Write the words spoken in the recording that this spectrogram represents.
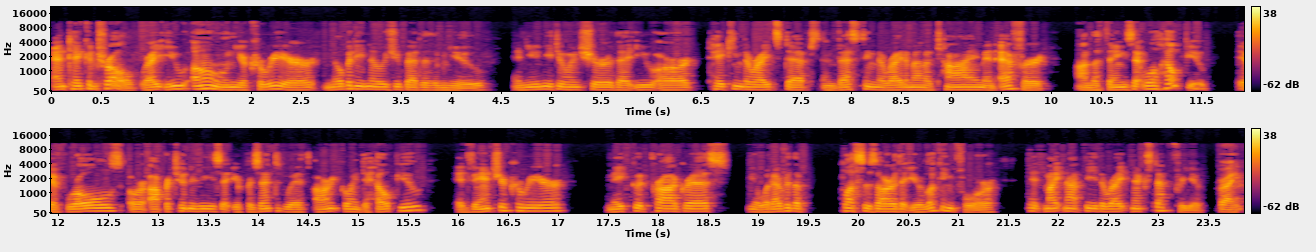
And take control, right? You own your career. Nobody knows you better than you. And you need to ensure that you are taking the right steps, investing the right amount of time and effort on the things that will help you. If roles or opportunities that you're presented with aren't going to help you advance your career, make good progress, you know, whatever the pluses are that you're looking for, it might not be the right next step for you. Right.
